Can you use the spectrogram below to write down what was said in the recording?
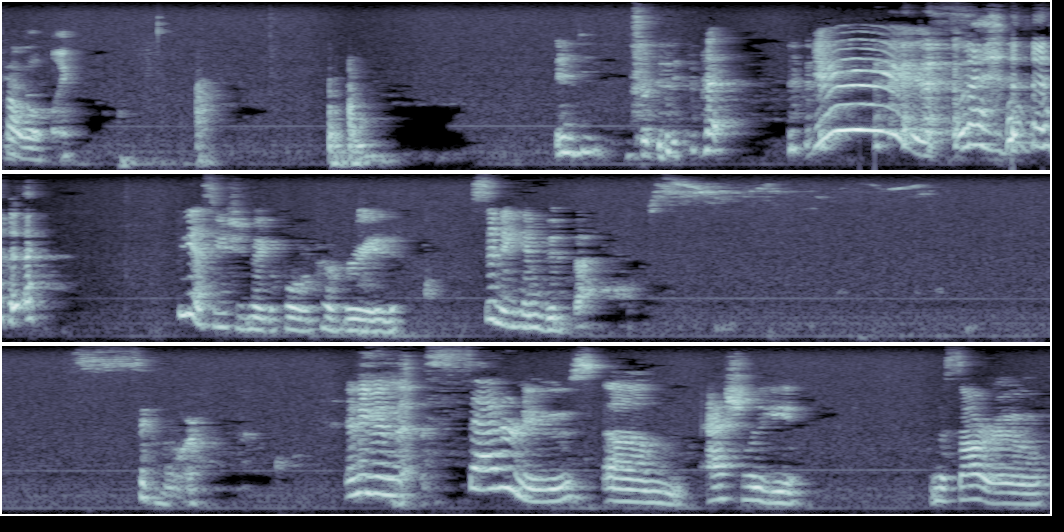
probably. Yes. Yes, you should make a full recovery. Sending him good vibes. Sycamore. And even sadder news, um, Ashley Massaro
